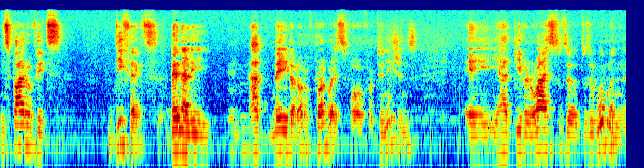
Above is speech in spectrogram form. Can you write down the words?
in spite of its defects, Ben Ali had made a lot of progress for, for Tunisians. Uh, he had given rights to the, to the women,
